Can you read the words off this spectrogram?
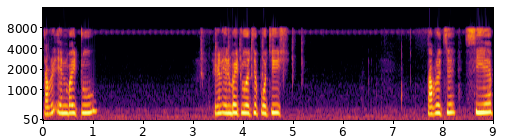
তারপরে এন বাই টু এখানে এন বাই টু হচ্ছে পঁচিশ, তারপরে হচ্ছে সিএফ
